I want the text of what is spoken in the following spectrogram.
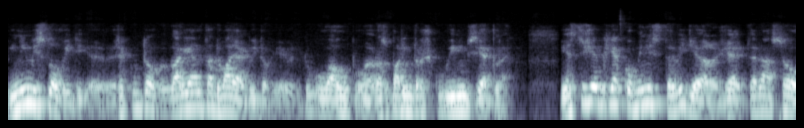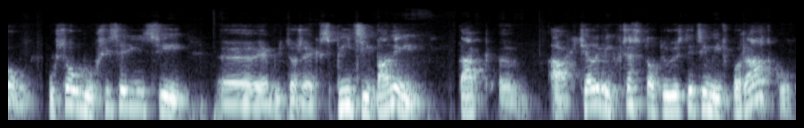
Jinými slovy, řeknu to varianta 2, jak by to tu úvahu rozbalím trošku v jiným světle. Jestliže bych jako minister viděl, že teda jsou u soudu přisedící, eh, jak bych to řekl, spící pany, tak eh, a chtěli bych přesto tu justici mít v pořádku,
